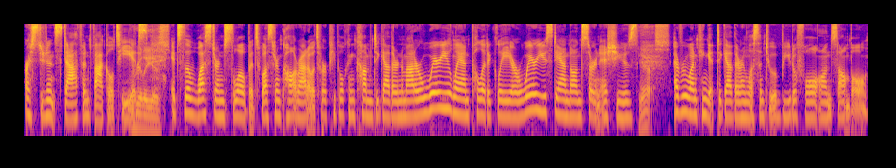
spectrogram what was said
our students, staff, and faculty. It's, really is. It's the Western Slope. It's Western Colorado. It's where people can come together, no matter where you land politically or where you stand on certain issues. yes Everyone can get together and listen to a beautiful ensemble.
